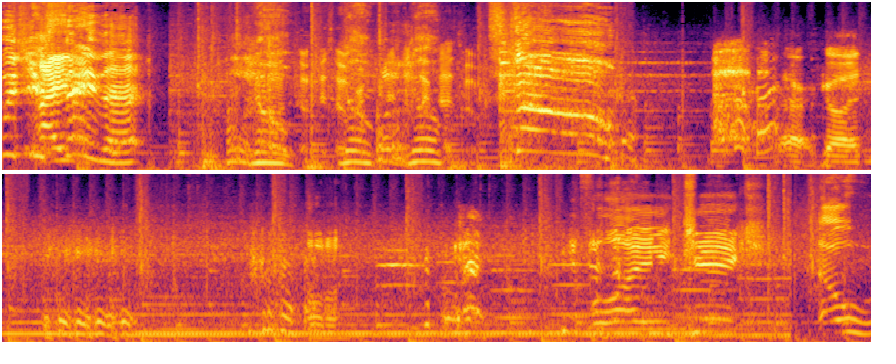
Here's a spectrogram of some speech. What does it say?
would you I- say that? No, it's over. no, It's no. like that's over. Stop! Alright, go ahead. Hold. Flying kick. No.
